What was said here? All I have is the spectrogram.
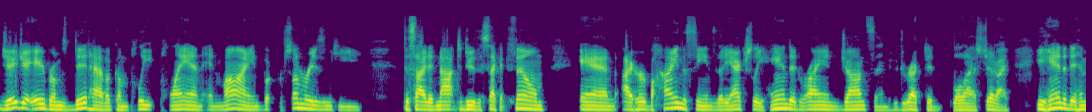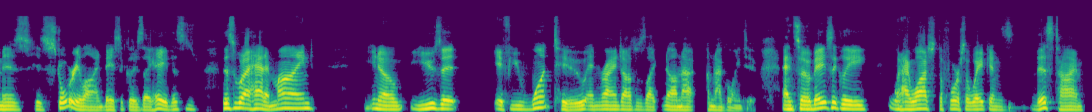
J.J. Abrams did have a complete plan in mind, but for some reason he decided not to do the second film. And I heard behind the scenes that he actually handed Rian Johnson, who directed The Last Jedi, he handed him his his storyline. Basically, he's like, "Hey, this is this is what I had in mind. You know, use it if you want to." And Rian Johnson was like, "No, I'm not. I'm not going to." And so basically, when I watched The Force Awakens this time,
